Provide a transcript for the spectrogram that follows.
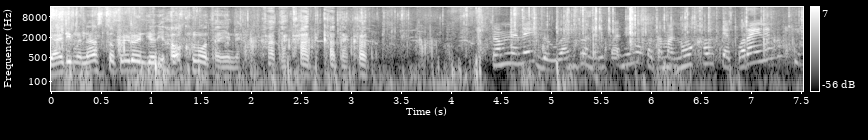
ગાડીમાં નાસ્તો પડ્યો ને ત્યાંથી હક ન થાય એને. ખાતા ખાત ખાતા ખાત તમને નહીં દઉં વાંધો નહીં. ઉપાધિ ન કરો. તમારે નો ખાવ કે પરાય નથી.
